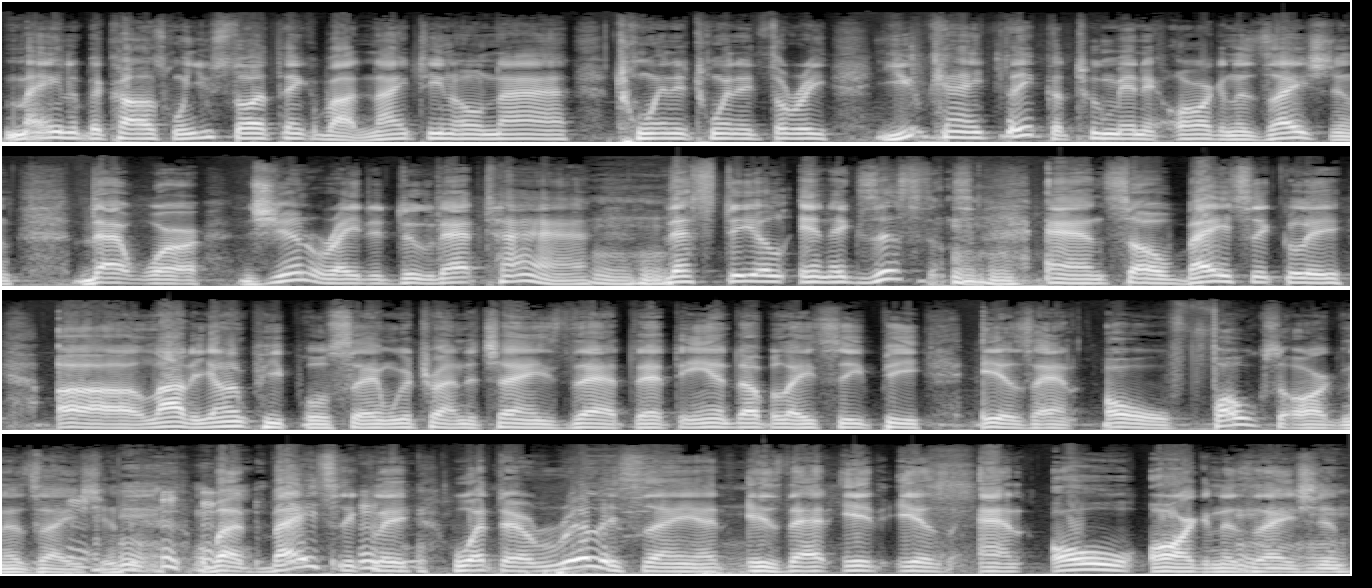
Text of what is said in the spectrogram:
mainly because when you start thinking about 1909, 2023, you can't think of too many organizations that were generated through that time that's still in existence. And so basically, uh, a lot of young people saying we're trying to change that, that the NAACP is an old folks organization. but basically, what they're really saying is that it is an old organization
